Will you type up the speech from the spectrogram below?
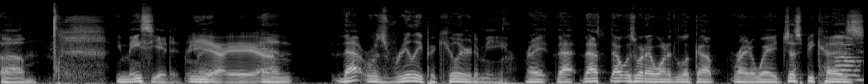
um, emaciated." right? Yeah, yeah, yeah. And that was really peculiar to me, right? That that that was what I wanted to look up right away, just because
